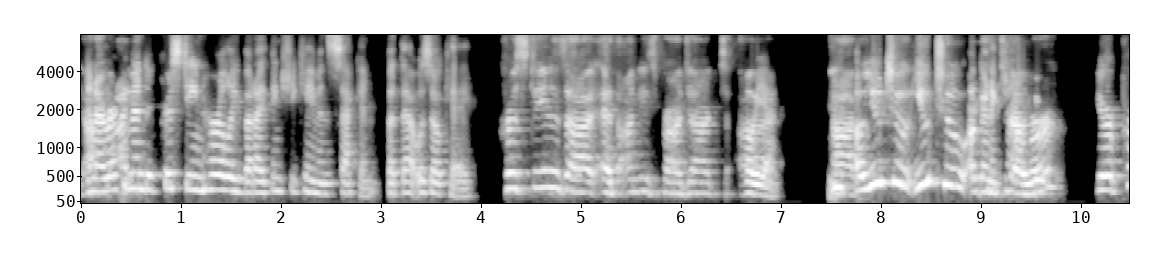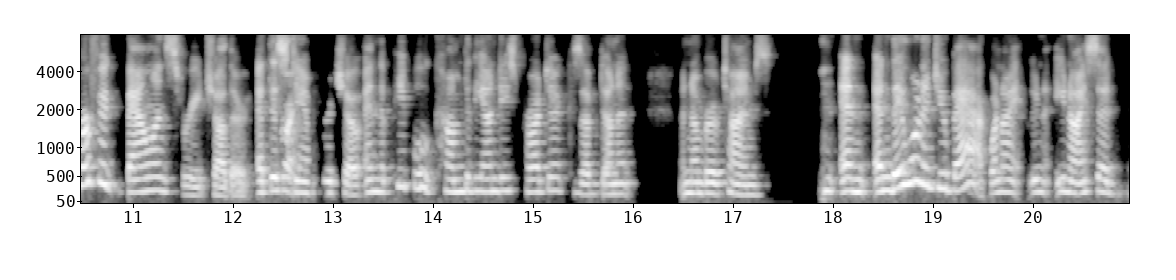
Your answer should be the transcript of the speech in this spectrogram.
Yeah, and I recommended I, Christine Hurley, but I think she came in second. But that was okay. Christine is uh, at the Undies Project. Uh, oh yeah. Uh, oh, you two, you two are going to kill you're a perfect balance for each other at this right. Stamford show. And the people who come to the Undies Project, because I've done it a number of times, and and they wanted you back when I, you know, I said,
